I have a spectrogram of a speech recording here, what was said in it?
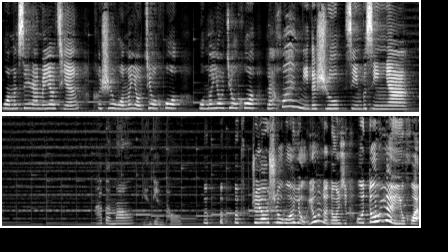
我们虽然没有钱，可是我们有旧货，我们用旧货来换你的书，行不行呀？阿笨猫点点头。只要是我有用的东西，我都愿意换。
